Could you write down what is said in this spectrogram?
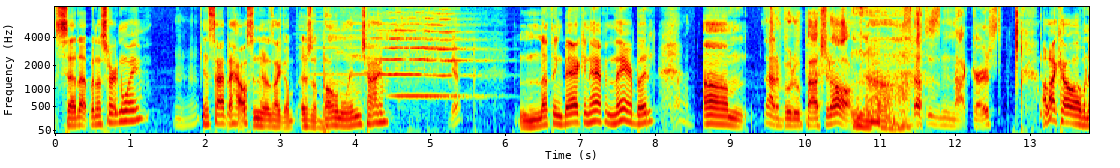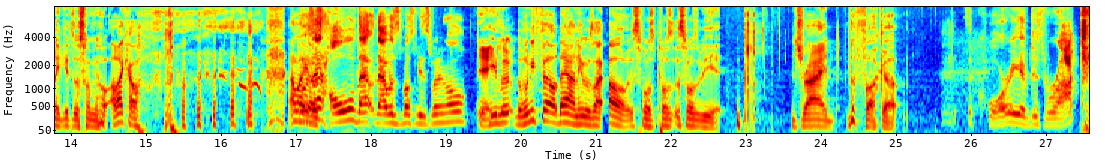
set up in a certain way inside the house, and there's like a there's a bone wind chime. Yep. Nothing bad can happen there, buddy. Um, It's not a voodoo pouch at all. No, this is not cursed. I like how uh, when they get to the swimming hole, I like how. I like was that hole that that was supposed to be the swimming hole? Yeah, he looked when he fell down. He was like, "Oh, this supposed supposed this supposed to be it." Dried the fuck up. It's a quarry of just rock.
